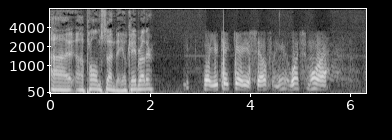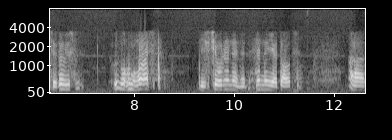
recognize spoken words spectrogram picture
uh, uh, Palm Sunday. Okay, brother? Well, you take care of yourself. And once more, to those who, who lost these children and the, and the adults. Uh,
